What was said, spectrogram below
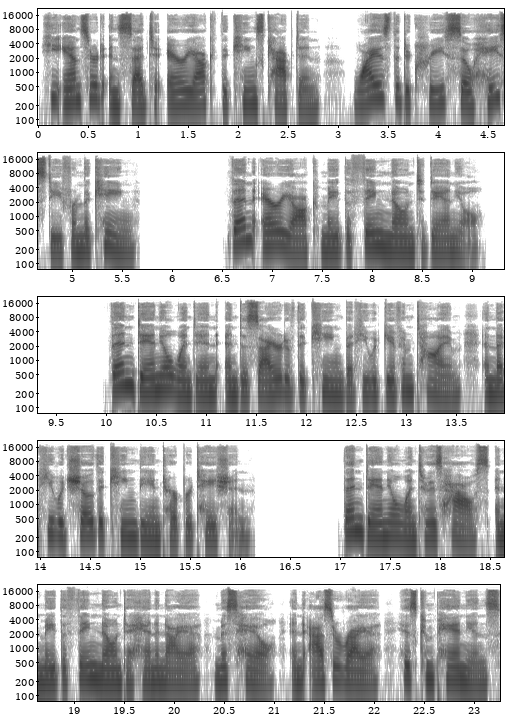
He answered and said to Arioch the king's captain, Why is the decree so hasty from the king? Then Arioch made the thing known to Daniel. Then Daniel went in and desired of the king that he would give him time, and that he would show the king the interpretation. Then Daniel went to his house and made the thing known to Hananiah, Mishael, and Azariah, his companions,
